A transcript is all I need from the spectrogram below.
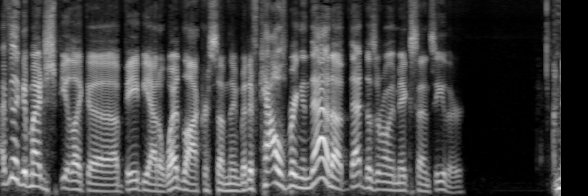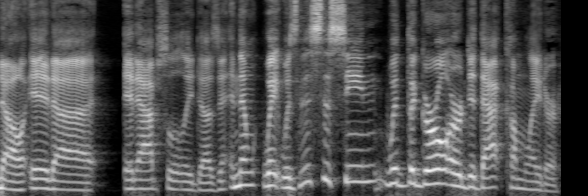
I feel like it might just be like a, a baby out of wedlock or something. But if Cal's bringing that up, that doesn't really make sense either. No, it uh it absolutely doesn't. And then wait, was this the scene with the girl or did that come later?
